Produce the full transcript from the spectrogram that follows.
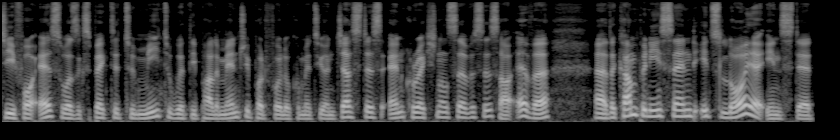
G4S was expected to meet with the Parliamentary Portfolio Committee on Justice and Correctional Services. However, uh, the company sent its lawyer instead.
